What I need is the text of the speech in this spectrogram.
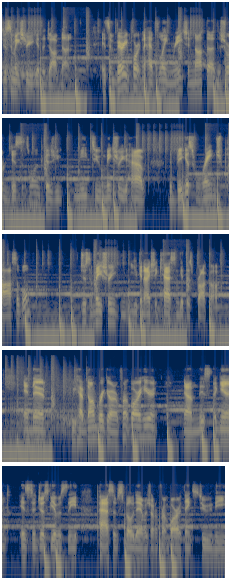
just to make sure you get the job done. It's very important to have Flame Reach and not the, the shorter distance one because you need to make sure you have the biggest range possible just to make sure you, you can actually cast and get this proc off. And then we have Dawnbreaker on our front bar here. Now this again is to just give us the passive spell damage on the front bar thanks to the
